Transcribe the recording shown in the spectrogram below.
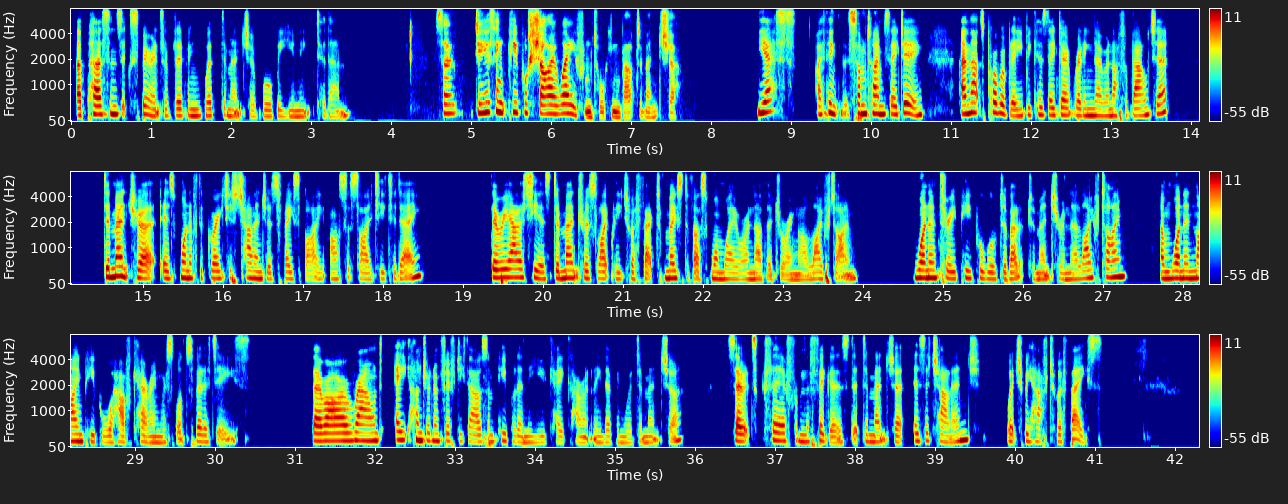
A person's experience of living with dementia will be unique to them. So, do you think people shy away from talking about dementia? Yes, I think that sometimes they do. And that's probably because they don't really know enough about it. Dementia is one of the greatest challenges faced by our society today. The reality is, dementia is likely to affect most of us one way or another during our lifetime. One in three people will develop dementia in their lifetime, and one in nine people will have caring responsibilities. There are around 850,000 people in the UK currently living with dementia. So it's clear from the figures that dementia is a challenge which we have to face.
